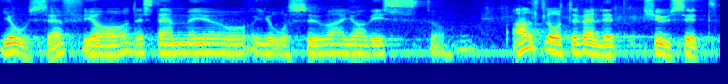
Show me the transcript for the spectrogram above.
Josef, ja, det stämmer ju. Och Josua, ja visst. Allt låter väldigt tjusigt.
